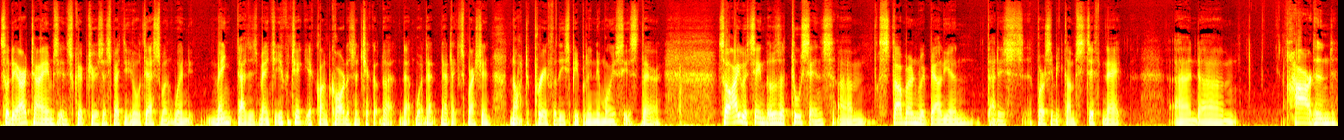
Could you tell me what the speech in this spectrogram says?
So there are times in scriptures, especially in the Old Testament, when that is mentioned. You can check your concordance and check out that that, that, that expression, not to pray for these people anymore. You see, it's there. So I would say those are two sins: um, stubborn rebellion, that is, a person becomes stiff necked, and um, hardened.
